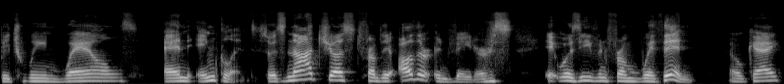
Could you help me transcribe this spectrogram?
between Wales and England. So it's not just from the other invaders, it was even from within. Okay.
